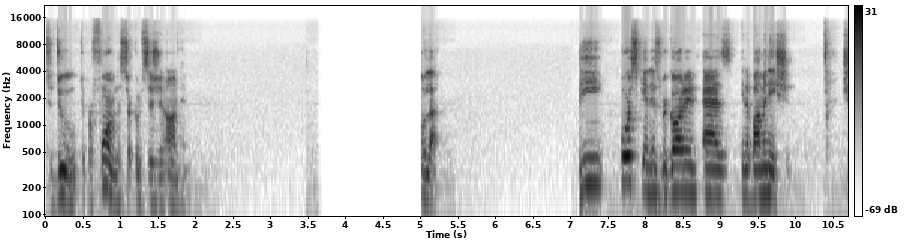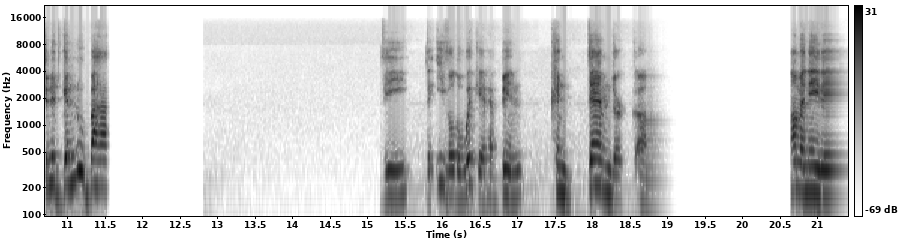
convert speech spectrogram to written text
to do, to perform the circumcision on him. The foreskin is regarded as an abomination. The, the evil, the wicked, have been condemned or um, dominated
